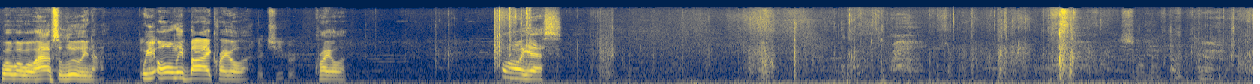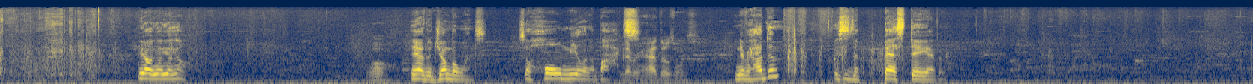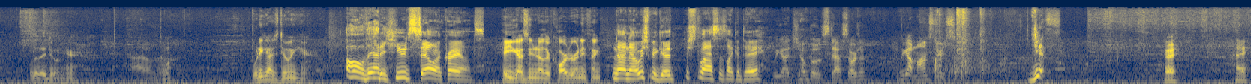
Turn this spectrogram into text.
Whoa, whoa, whoa, absolutely not. We only buy Crayola. They're cheaper. Crayola. Oh, yes. So man. Yo, yo, yo, yo. Whoa. Yeah, the jumbo ones. It's a whole meal in a box. Never had those ones. Never had them? This is the best day ever. What are they doing here? I don't know. Come on. What are you guys doing here? Oh, they had a huge sale on crayons. Hey, you guys need another card or anything? No, no, we should be good. This should last us like a day. We got Jumbo, Staff Sergeant. We got monsters. Yes. Hey. Hey.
